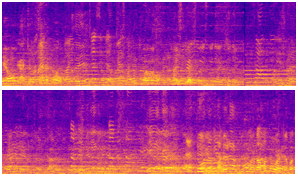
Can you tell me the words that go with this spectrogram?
ये हो गया चलो अरे दो लोग हटा मत हट जा बस।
